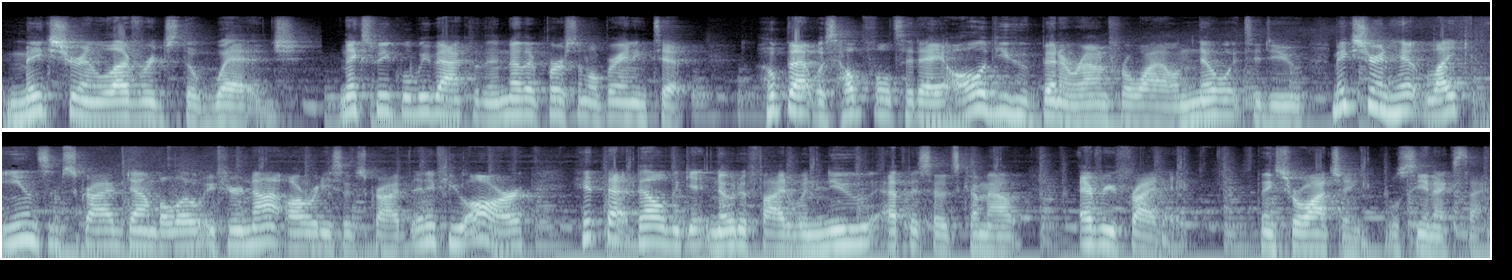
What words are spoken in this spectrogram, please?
make sure and leverage the wedge. Next week we'll be back with another personal branding tip. Hope that was helpful today. All of you who've been around for a while know what to do. Make sure and hit like and subscribe down below if you're not already subscribed. And if you are, hit that bell to get notified when new episodes come out every Friday. Thanks for watching. We'll see you next time.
